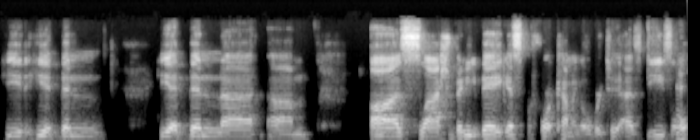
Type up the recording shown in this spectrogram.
He, he had been he had been uh, um, Oz slash Vinny Vegas before coming over to as Diesel.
